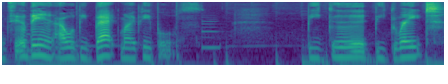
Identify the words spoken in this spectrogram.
Until then, I will be back, my peoples. Be good, be great.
